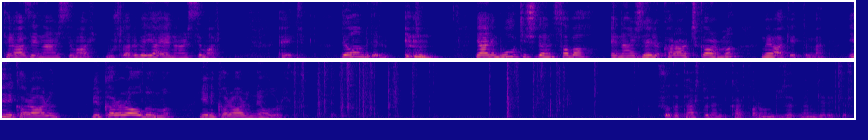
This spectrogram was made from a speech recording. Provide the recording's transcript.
Terazi enerjisi var. Burçları ve yay enerjisi var. Evet. Devam edelim. yani bu kişiden sabah enerjileriyle karar çıkar mı? Merak ettim ben. Yeni kararın bir karar aldın mı? Yeni kararın ne olur? Şurada ters dönen bir kart var. Onu düzeltmem gerekir.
